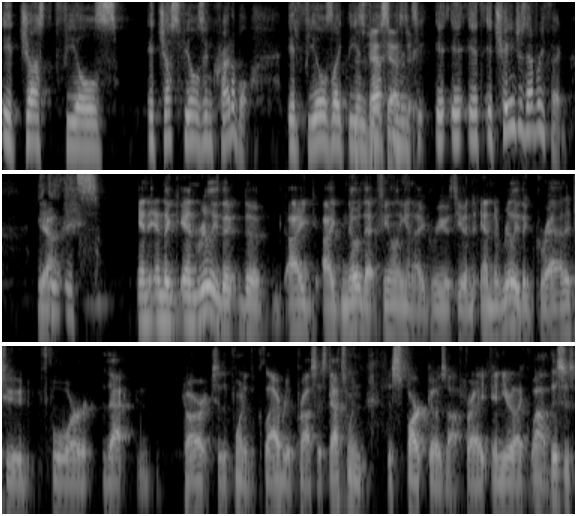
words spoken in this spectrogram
it just feels, it just feels incredible. It feels like the it's investment, in, it, it, it, it, changes everything. Yeah. It, it's, and and the and really the the I I know that feeling and I agree with you and and the really the gratitude for that to the point of the collaborative process, that's when the spark goes off, right? And you're like, wow, this is,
